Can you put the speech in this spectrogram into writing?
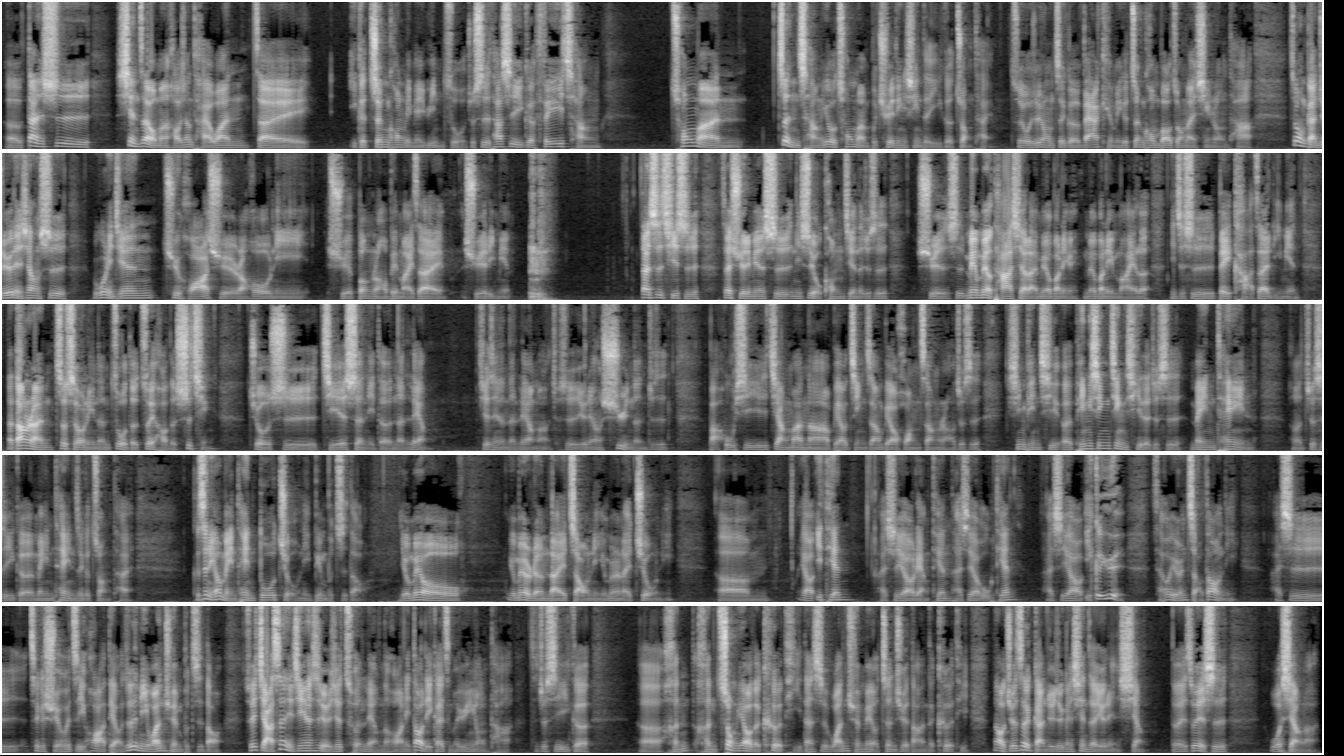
呃，但是现在我们好像台湾在。一个真空里面运作，就是它是一个非常充满正常又充满不确定性的一个状态，所以我就用这个 vacuum 一个真空包装来形容它。这种感觉有点像是，如果你今天去滑雪，然后你雪崩，然后被埋在雪里面，但是其实，在雪里面是你是有空间的，就是。雪是没有没有塌下来，没有把你没有把你埋了，你只是被卡在里面。那当然，这时候你能做的最好的事情就是节省你的能量，节省你的能量嘛，就是有点像蓄能，就是把呼吸降慢啊，不要紧张，不要慌张，然后就是心平气呃平心静气的，就是 maintain 呃，就是一个 maintain 这个状态。可是你要 maintain 多久，你并不知道有没有。有没有人来找你？有没有人来救你？嗯，要一天，还是要两天，还是要五天，还是要一个月才会有人找到你？还是这个雪会自己化掉？就是你完全不知道。所以，假设你今天是有一些存粮的话，你到底该怎么运用它？这就是一个呃很很重要的课题，但是完全没有正确答案的课题。那我觉得这个感觉就跟现在有点像，对，所以是我想了。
